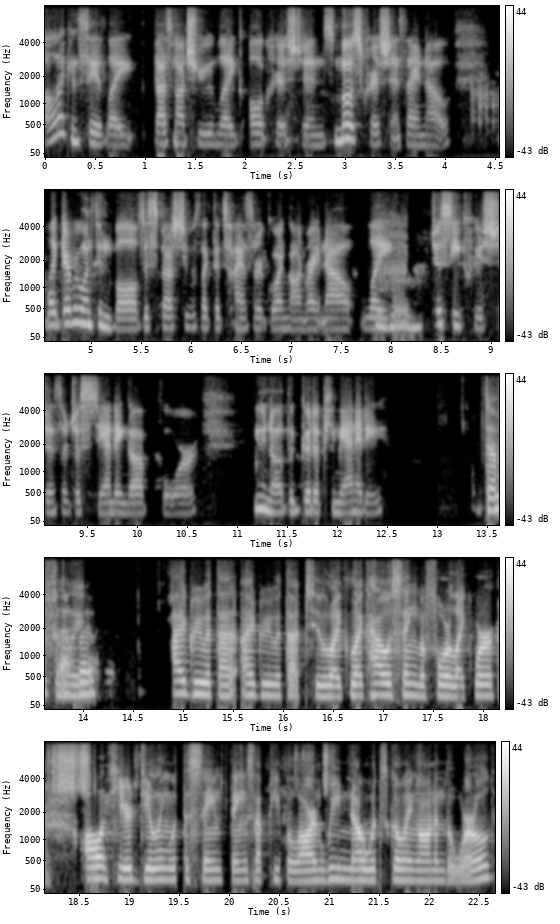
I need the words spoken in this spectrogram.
all I can say is like that's not true. Like all Christians, most Christians I know, like everyone's involved, especially with like the times that are going on right now. Like Mhm. just see Christians are just standing up for, you know, the good of humanity. Definitely. Exactly. I agree with that. I agree with that too. Like like how I was saying before, like we're all here dealing with the same things that people are and we know what's going on in the world.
